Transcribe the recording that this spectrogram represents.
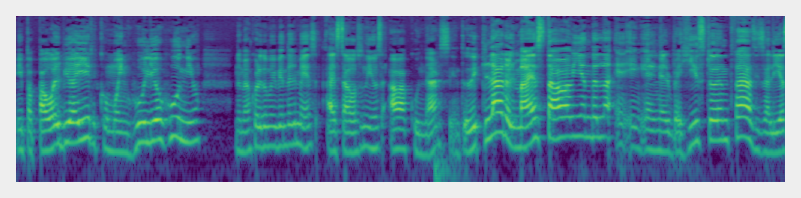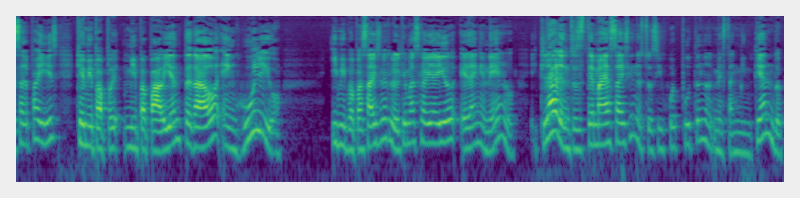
mi papá volvió a ir como en julio, junio, no me acuerdo muy bien del mes, a Estados Unidos a vacunarse. Entonces, claro, el maestro estaba viendo en, el registro de entradas y salidas al país que mi papá, mi papá había entrado en julio. Y mi papá estaba diciendo que la última vez que había ido era en enero. Y claro, entonces este maestro está diciendo, estos hijos de puta me están mintiendo.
